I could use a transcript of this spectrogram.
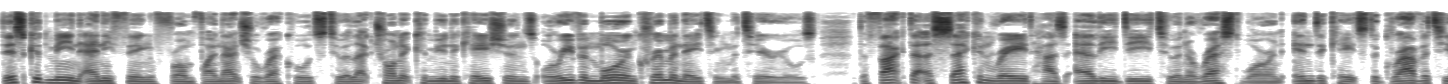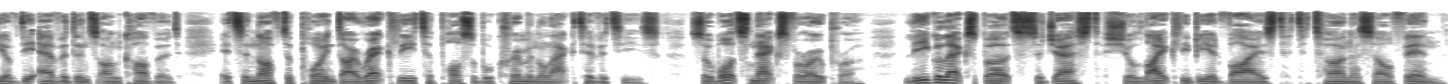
this could mean anything from financial records to electronic communications or even more incriminating materials. The fact that a second raid has led to an arrest warrant indicates the gravity of the evidence uncovered. It's enough to point directly to possible criminal activities. So what's next for Oprah? Legal experts suggest she'll likely be advised to turn herself in.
